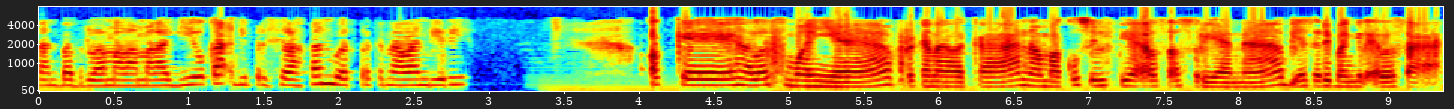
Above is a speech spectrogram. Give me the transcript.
Tanpa berlama-lama lagi yuk kak, dipersilahkan buat perkenalan diri. Oke, halo semuanya. Perkenalkan, namaku Sylvia Elsa Suryana, biasa dipanggil Elsa.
